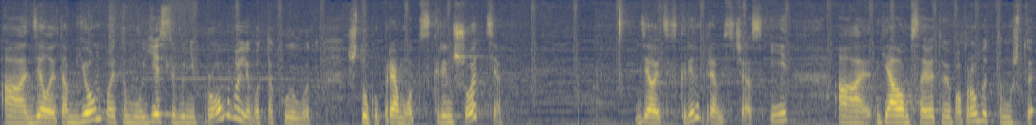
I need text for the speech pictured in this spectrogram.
а, делает объем, поэтому если вы не пробовали вот такую вот штуку, прям вот скриншотте, делайте скрин прямо сейчас и а, я вам советую попробовать, потому что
